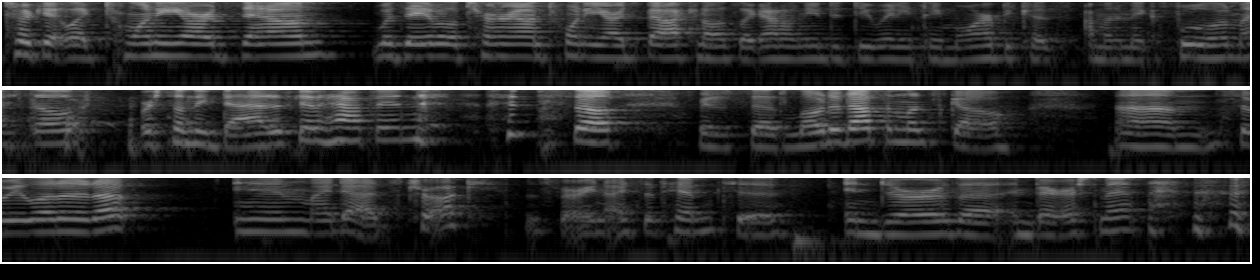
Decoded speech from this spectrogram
took it like 20 yards down was able to turn around 20 yards back and i was like i don't need to do anything more because i'm gonna make a fool of myself or something bad is gonna happen. So we just said load it up and let's go. Um, so we loaded it up in my dad's truck. It was very nice of him to endure the embarrassment.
